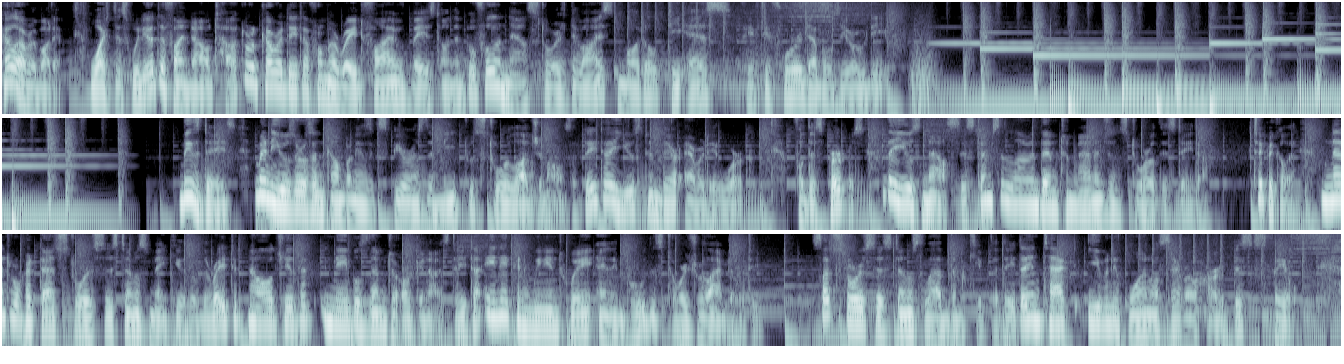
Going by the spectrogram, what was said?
Hello everybody! Watch this video to find out how to recover data from a RAID 5 based on a Buffalo NAS storage device model TS5400D. These days, many users and companies experience the need to store large amounts of data used in their everyday work. For this purpose, they use NAS systems allowing them to manage and store this data. Typically, network-attached storage systems make use of the RAID technology that enables them to organize data in a convenient way and improve the storage reliability. Such storage systems let them keep the data intact even if one or several hard disks fail,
